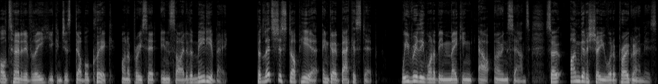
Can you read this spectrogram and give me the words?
Alternatively, you can just double click on a preset inside of the media bay. But let's just stop here and go back a step. We really want to be making our own sounds, so I'm going to show you what a program is.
